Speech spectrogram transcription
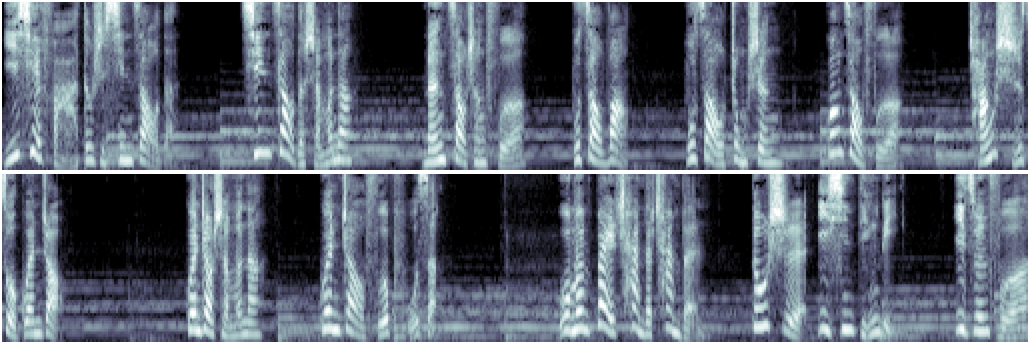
一切法都是心造的。心造的什么呢？能造成佛，不造妄，不造众生，光造佛。常时做关照，关照什么呢？关照佛菩萨。我们拜忏的忏本，都是一心顶礼，一尊佛，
